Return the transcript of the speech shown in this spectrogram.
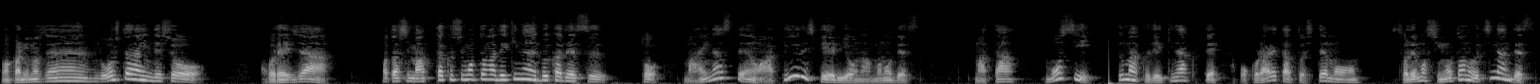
わかりません。どうしたらいいんでしょう。これじゃあ、私全く仕事ができない部下です。と、マイナス点をアピールしているようなものです。また、もし、うまくできなくて怒られたとしても、それも仕事のうちなんです。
